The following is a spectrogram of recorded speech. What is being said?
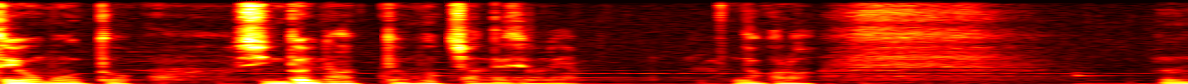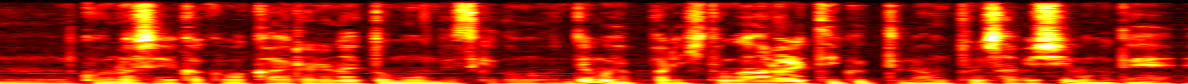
て思うとしんどいなって思っちゃうんですよね。だからうんこの性格は変えられないと思うんですけどでもやっぱり人が離れていくっていうのは本当に寂しいもので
